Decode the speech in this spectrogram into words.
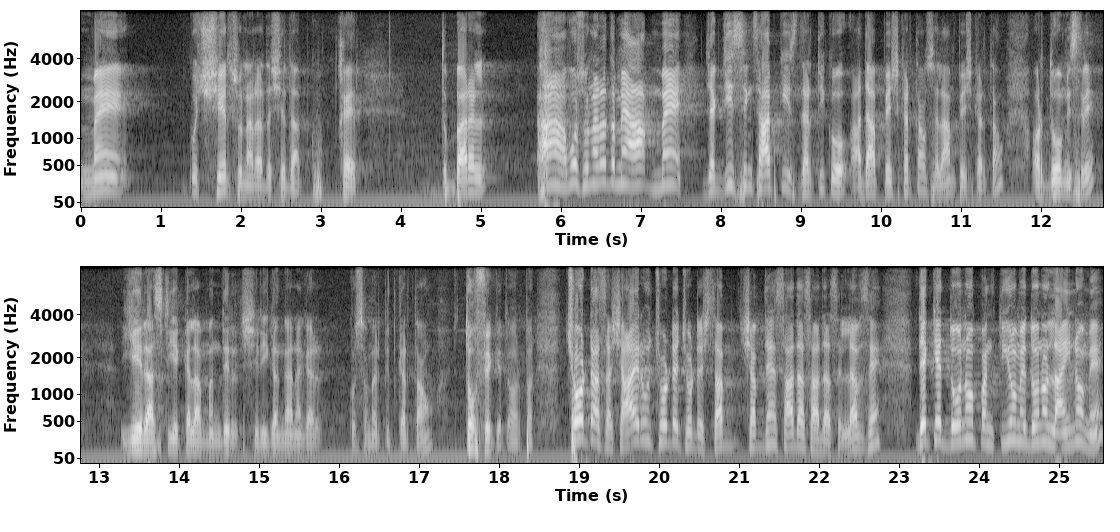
मैं कुछ शेर सुना रहा था शायद आपको। खैर तो बहरल हाँ वो सुना रहा था। मैं आप मैं जगजीत सिंह साहब की इस धरती को आदाब पेश करता हूँ सलाम पेश करता हूँ और दो मिसरे ये राष्ट्रीय कला मंदिर श्री गंगानगर को समर्पित करता हूँ, तोहफे के तौर पर। छोटा सा शायर हूँ छोटे छोटे शब्द शब्द हैं सादा सादा से लफ्ज हैं। देखिए, दोनों पंक्तियों में, दोनों लाइनों में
